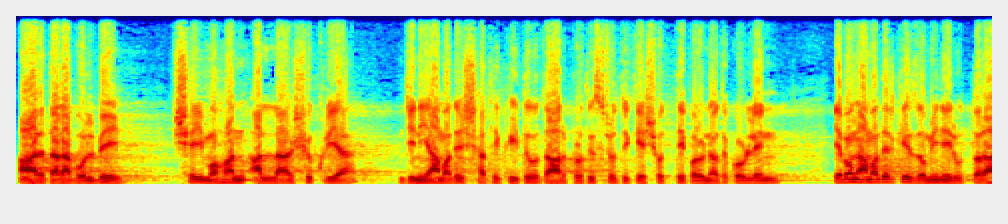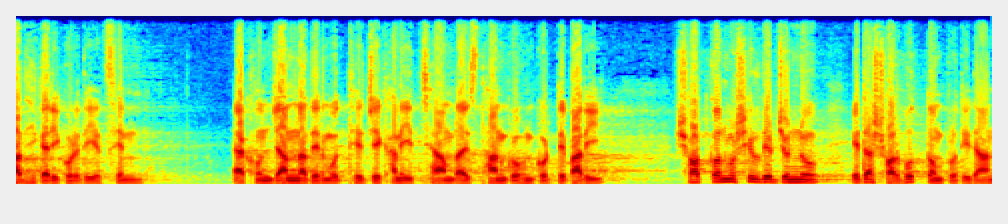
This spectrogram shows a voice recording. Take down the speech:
আর তারা বলবে, সেই মহান আল্লাহর শুক্রিয়া, যিনি আমাদের সাথে কৃত তার প্রতিশ্রুতিকে সত্যি পরিণত করলেন এবং আমাদেরকে জমিনের উত্তরাধিকারী করে দিয়েছেন। এখন জান্নাতের মধ্যে যেখানে ইচ্ছা আমরা স্থান গ্রহণ করতে পারি, সৎকর্মশীলদের জন্য এটা সর্বোত্তম প্রতিদান।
